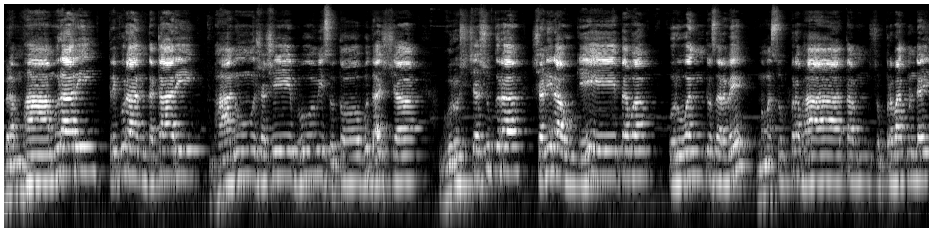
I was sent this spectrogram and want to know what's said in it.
ब्रह्मा मुरारी त्रिपुरांतकारी भानु शशी भूमी सुतो बुधश्च गुरुश्च शुक्र शनिराव केतव कुर्वन्तु सर्वे मम सुप्रभातम सुप्रभात मंडळी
